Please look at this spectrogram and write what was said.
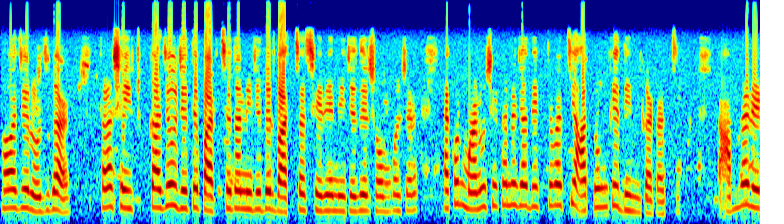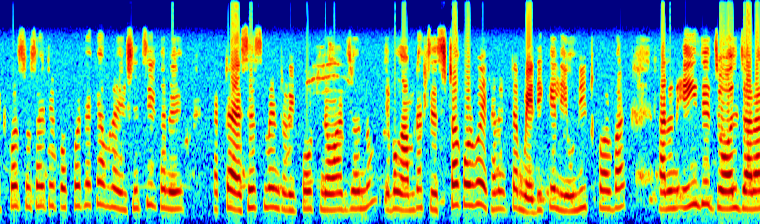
খাওয়া যে রোজগার, তারা সেই কাজেও যেতে পারছে না, নিজেদের বাচ্চা ছেড়ে, নিজেদের সম্বল ছেড়ে। এখন মানুষ এখানে যা দেখতে পাচ্ছি, আতঙ্কে দিন কাটাচ্ছে। আমরা রেড ক্রস সোসাইটির পক্ষ থেকে আমরা এসেছি এখানে একটা অ্যাসেসমেন্ট রিপোর্ট নেওয়ার জন্য এবং আমরা চেষ্টা করব এখানে একটা মেডিকেল ইউনিট করবার। কারণ এই যে জল যারা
